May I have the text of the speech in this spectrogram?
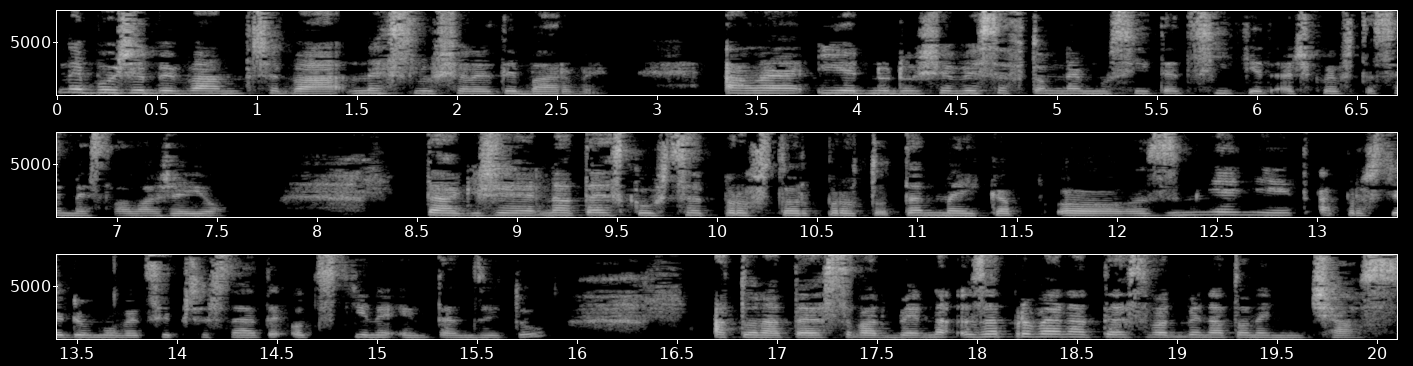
nebo že by vám třeba neslušely ty barvy. Ale jednoduše vy se v tom nemusíte cítit, ačkoliv jste si myslela, že jo. Takže na té zkoušce prostor pro to ten make-up uh, změnit a prostě domluvit si přesné ty odstíny, intenzitu. A to na té svatbě. Na, zaprvé na té svatbě na to není čas.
